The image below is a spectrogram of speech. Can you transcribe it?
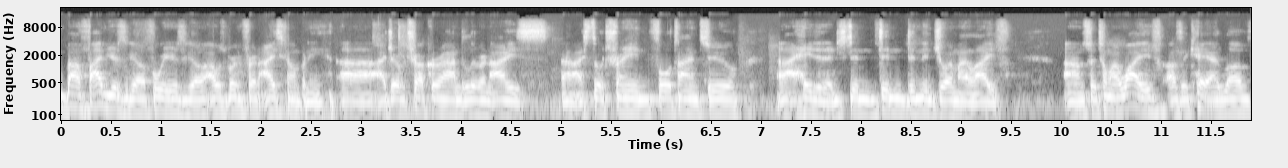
about five years ago, four years ago, I was working for an ice company. Uh, I drove a truck around delivering ice. Uh, I still trained full time too. Uh, I hated it. I just didn't didn't didn't enjoy my life. Um, so I told my wife, I was like, "Hey, I love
